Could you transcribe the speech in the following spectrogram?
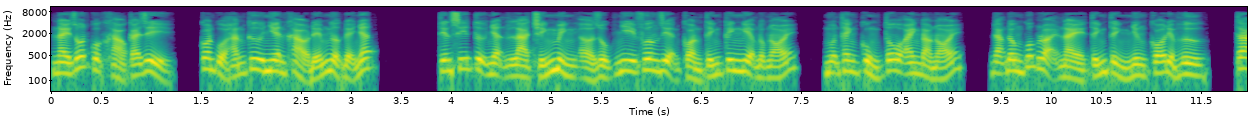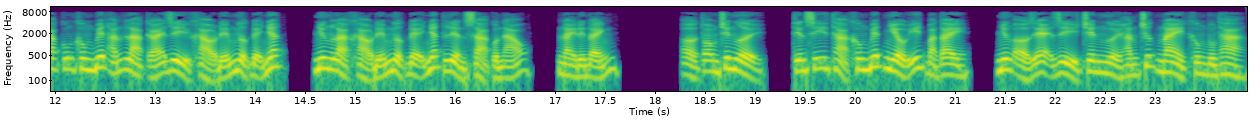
Này rốt cuộc khảo cái gì, con của hắn cư nhiên khảo đếm ngược đệ nhất. Tiến sĩ tự nhận là chính mình ở dục nhi phương diện còn tính kinh nghiệm độc nói, muộn thanh cùng Tô Anh Đào nói, đặng đông quốc loại này tính tình nhưng có điểm hư, ta cũng không biết hắn là cái gì khảo đếm ngược đệ nhất, nhưng là khảo đếm ngược đệ nhất liền xả quần áo, này đến đánh. Ở Tom trên người, tiến sĩ thả không biết nhiều ít bàn tay, nhưng ở dẹ gì trên người hắn trước này không buông tha.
